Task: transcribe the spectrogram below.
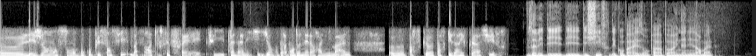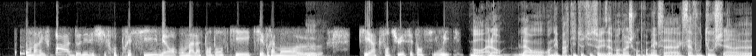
Euh, les gens sont beaucoup plus sensibles maintenant à tous ces frais et puis ils prennent la décision d'abandonner leur animal euh, parce que parce qu'ils n'arrivent plus à suivre. Vous avez des, des, chiffres, des comparaisons par rapport à une année normale? On n'arrive pas à donner des chiffres précis, mais on a la tendance qui est, qui est vraiment euh, mmh. qui est accentuée ces temps-ci, oui. Bon, alors là, on, est parti tout de suite sur les abandons et je comprends bien que ça, que ça vous touche. Hein,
